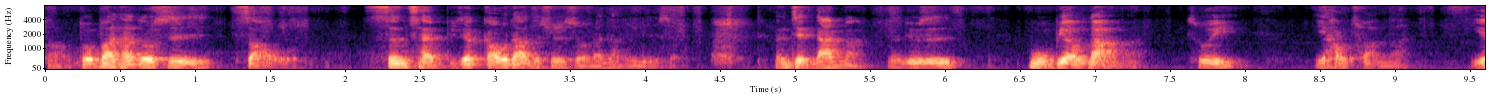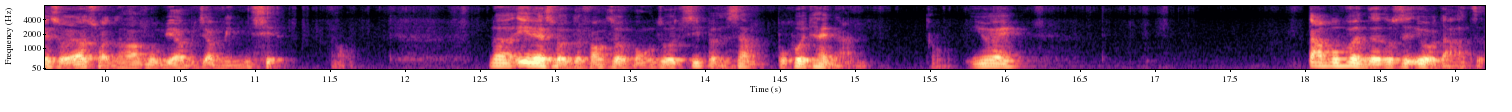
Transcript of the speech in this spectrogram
啊，多半他都是找身材比较高大的选手来当一垒手。很简单嘛，那就是目标大嘛，所以也好传嘛。野手要传的话，目标比较明显哦。那一垒手的防守工作基本上不会太难，因为大部分的都是右打者。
